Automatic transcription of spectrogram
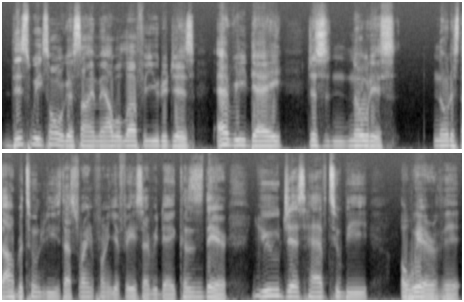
this week's homework assignment, I would love for you to just every day just notice notice the opportunities that's right in front of your face every day because it's there. You just have to be aware of it.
